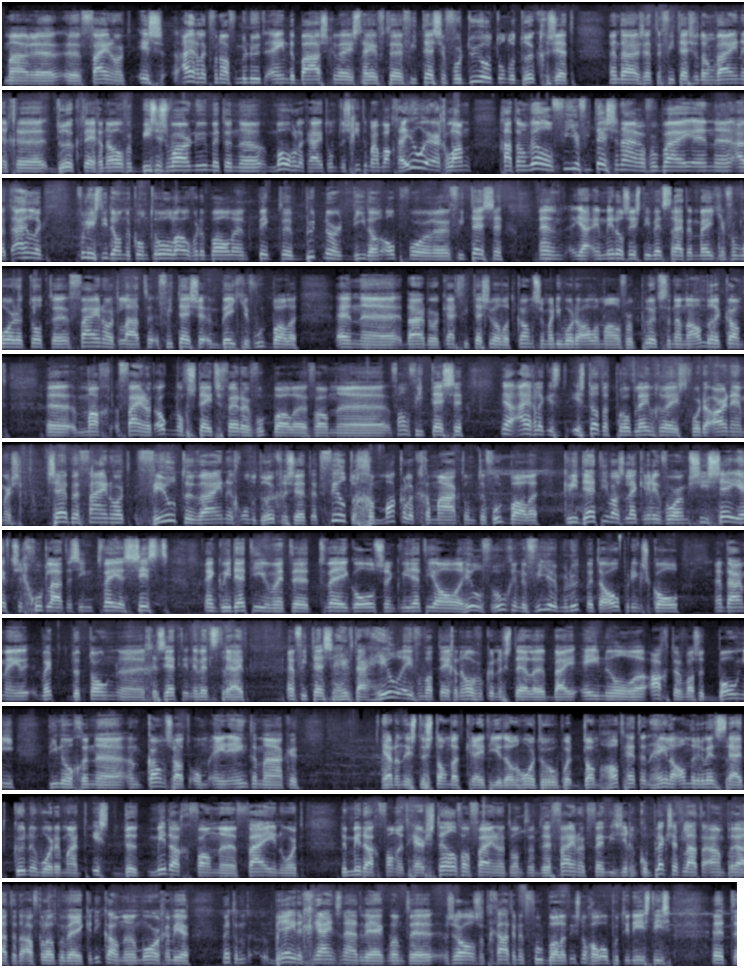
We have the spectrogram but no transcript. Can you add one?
Maar uh, Feyenoord is eigenlijk vanaf minuut 1 de baas geweest. Heeft uh, Vitesse voortdurend onder druk gezet. En daar zette Vitesse dan weinig druk tegenover. Biseswar nu met een mogelijkheid om te schieten. Maar wacht heel erg lang. Gaat dan wel vier Vitessenaren voorbij. En uiteindelijk verliest hij dan de controle over de bal. En pikt Butner die dan op voor Vitesse. En ja, inmiddels is die wedstrijd een beetje verworden tot uh, Feyenoord laat Vitesse een beetje voetballen. En uh, daardoor krijgt Vitesse wel wat kansen, maar die worden allemaal verprutst. En aan de andere kant mag Feyenoord ook nog steeds verder voetballen van, van Vitesse. Ja, eigenlijk is, is dat het probleem geweest voor de Arnhemmers. Ze hebben Feyenoord veel te weinig onder druk gezet. Het veel te gemakkelijk gemaakt om te voetballen. Guidetti was lekker in vorm. Cissé heeft zich goed laten zien. Twee assists. En Guidetti met uh, twee goals. En Guidetti al heel vroeg in de vierde minuut met de openingsgoal. En daarmee werd de toon uh, gezet in de wedstrijd. En Vitesse heeft daar heel even wat tegenover kunnen stellen. Bij 1-0 achter was het Boni die nog een, een kans had om 1-1 te maken. Ja, dan is de standaardkreet die je dan hoort roepen. Dan had het een hele andere wedstrijd kunnen worden. Maar het is de middag van uh, Feyenoord. De middag van het herstel van Feyenoord. Want de Feyenoord-fan die zich een complex heeft laten aanpraten de afgelopen weken... die kan uh, morgen weer met een brede grijns naar het werk. Want uh, zoals het gaat in het voetbal, het is nogal opportunistisch. Het,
